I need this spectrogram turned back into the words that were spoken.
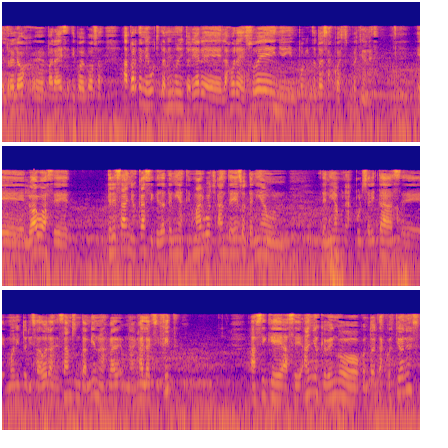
el reloj eh, para ese tipo de cosas. Aparte me gusta también monitorear eh, las horas de sueño y un poquito todas esas cuestiones. Lo hago hace tres años casi que ya tenía este smartwatch. Antes de eso tenía un, tenía unas pulseritas eh, monitorizadoras de Samsung también, unas, una Galaxy Fit. Así que hace años que vengo con todas estas cuestiones.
